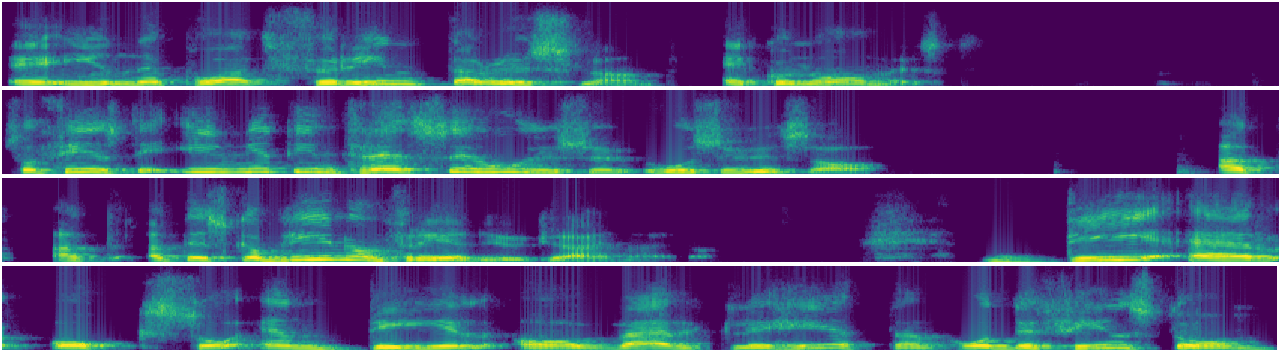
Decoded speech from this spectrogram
är inne på att förinta Ryssland ekonomiskt så finns det inget intresse hos, hos USA att, att, att det ska bli någon fred i Ukraina. Idag. Det är också en del av verkligheten och det finns de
